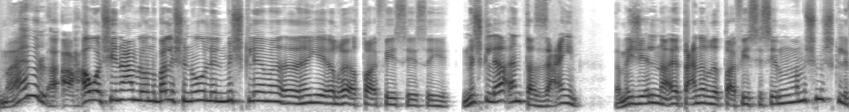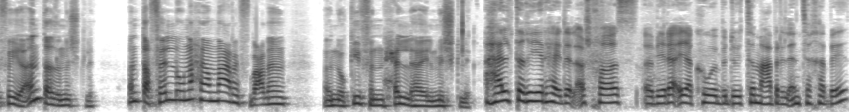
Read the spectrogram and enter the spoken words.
ما أول شيء نعمله نبلش نقول المشكلة هي إلغاء الطائفية السياسية. المشكلة أنت الزعيم. لما يجي لنا إيه تعال نلغي الطائفية السياسية مش مشكلة فيها أنت المشكلة. أنت فل ونحن بنعرف بعدين إنه كيف نحل هاي المشكلة. هل تغيير هيدي الأشخاص برأيك هو بده يتم عبر الانتخابات؟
